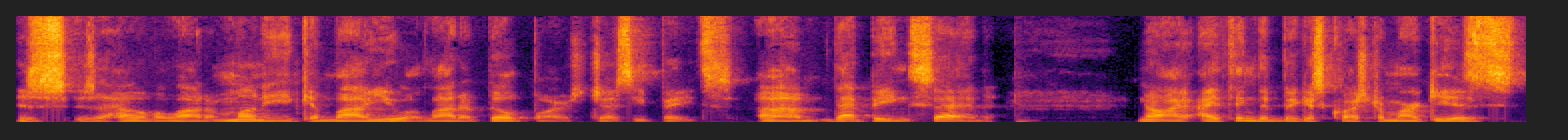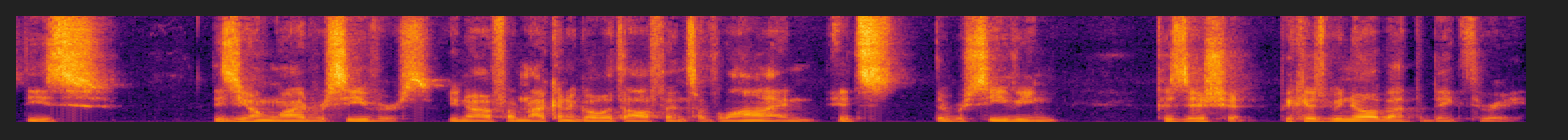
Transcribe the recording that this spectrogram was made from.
is is a hell of a lot of money. It can buy you a lot of built bars, Jessie Bates. Um, that being said, no, I, I, think the biggest question mark is these these young wide receivers. You know, if I'm not going to go with offensive line, it's the receiving position because we know about the big three.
